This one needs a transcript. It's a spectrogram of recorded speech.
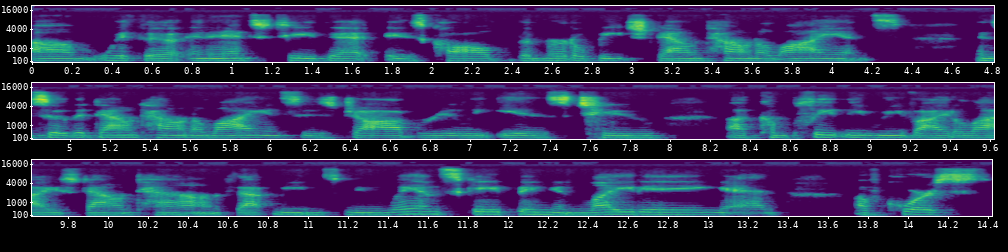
um, with a, an entity that is called the Myrtle Beach Downtown Alliance. And so the Downtown Alliance's job really is to uh, completely revitalize downtown. If that means new landscaping and lighting and of course,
